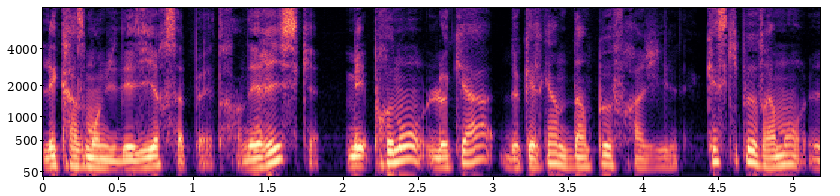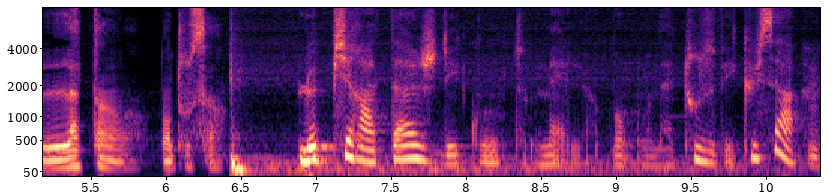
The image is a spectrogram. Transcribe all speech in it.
l'écrasement du désir, ça peut être un des risques, mais prenons le cas de quelqu'un d'un peu fragile. Qu'est-ce qui peut vraiment l'atteindre dans tout ça? Le piratage des comptes mail. Bon, on a tous vécu ça. Mhm.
